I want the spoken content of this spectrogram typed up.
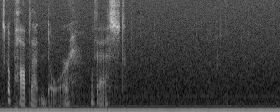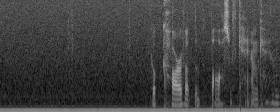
Let's go pop that door with Est. Go carve up the boss with Cam Cam.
